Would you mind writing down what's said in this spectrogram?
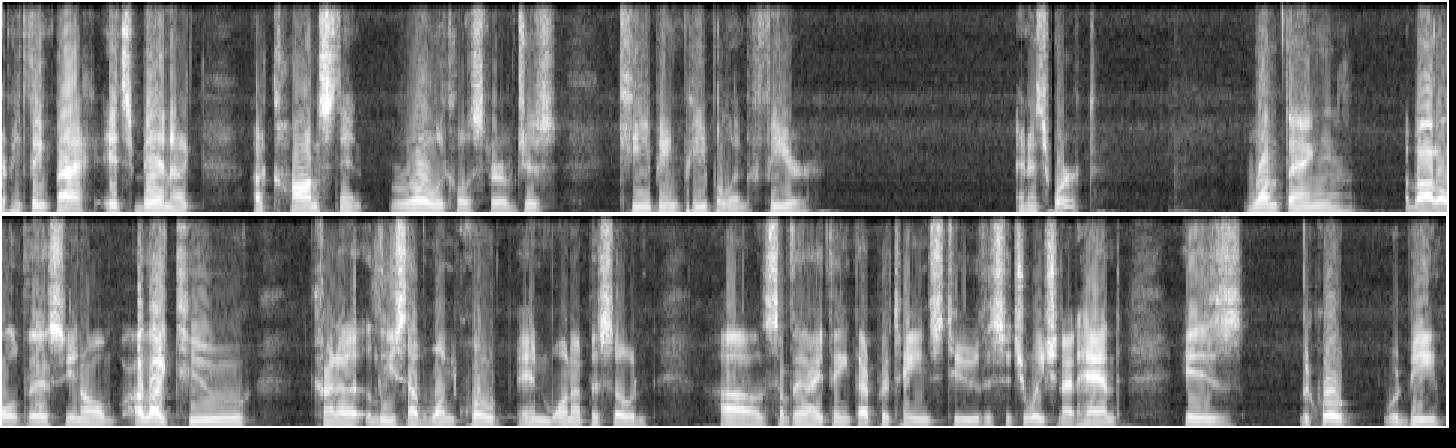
I mean think back. It's been a a constant roller coaster of just keeping people in fear. And it's worked. One thing about all of this you know I like to kind of at least have one quote in one episode uh, something I think that pertains to the situation at hand is the quote would be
